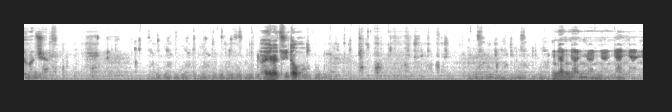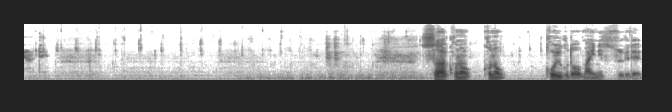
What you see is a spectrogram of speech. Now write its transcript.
ょっと待って。あ、えらいついたわ。にゃんにゃんにゃんにゃんにゃんにゃんにゃんって。さあ、この、この、こういうことを毎日続けて、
